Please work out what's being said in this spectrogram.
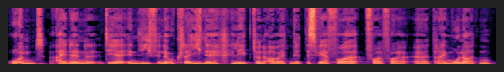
und einen, der in Lviv in der Ukraine lebt und arbeiten wird. Das wäre vor, vor, vor äh, drei Monaten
